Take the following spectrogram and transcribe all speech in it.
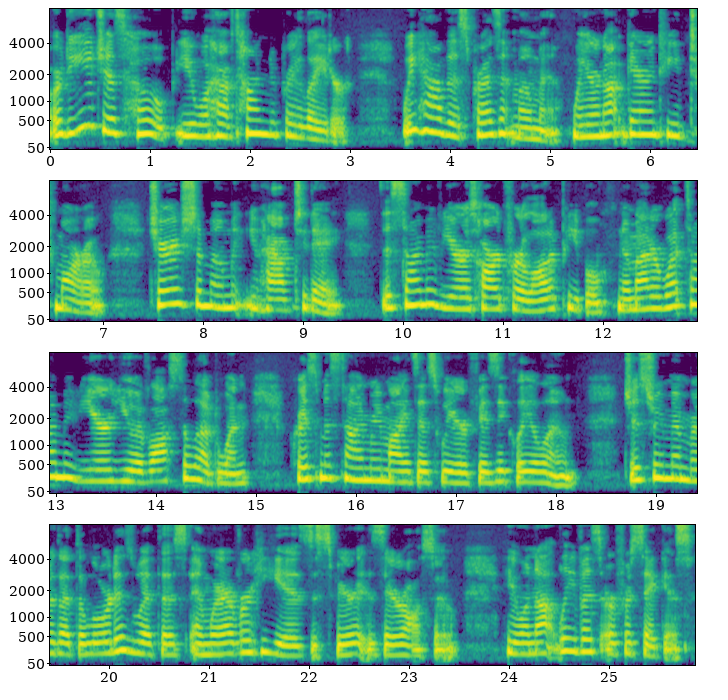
or do you just hope you will have time to pray later? We have this present moment. We are not guaranteed tomorrow. Cherish the moment you have today. This time of year is hard for a lot of people. No matter what time of year you have lost a loved one, Christmas time reminds us we are physically alone. Just remember that the Lord is with us, and wherever He is, the Spirit is there also. He will not leave us or forsake us.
